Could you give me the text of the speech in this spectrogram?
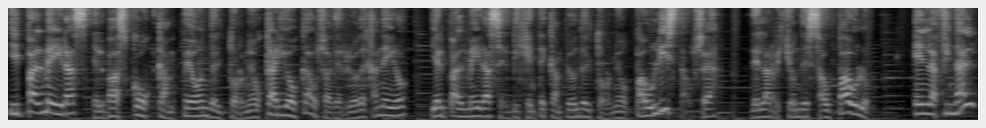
y Palmeiras, el vasco campeón del torneo Carioca, o sea, de Río de Janeiro, y el Palmeiras, el vigente campeón del torneo Paulista, o sea, de la región de Sao Paulo. En la final,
